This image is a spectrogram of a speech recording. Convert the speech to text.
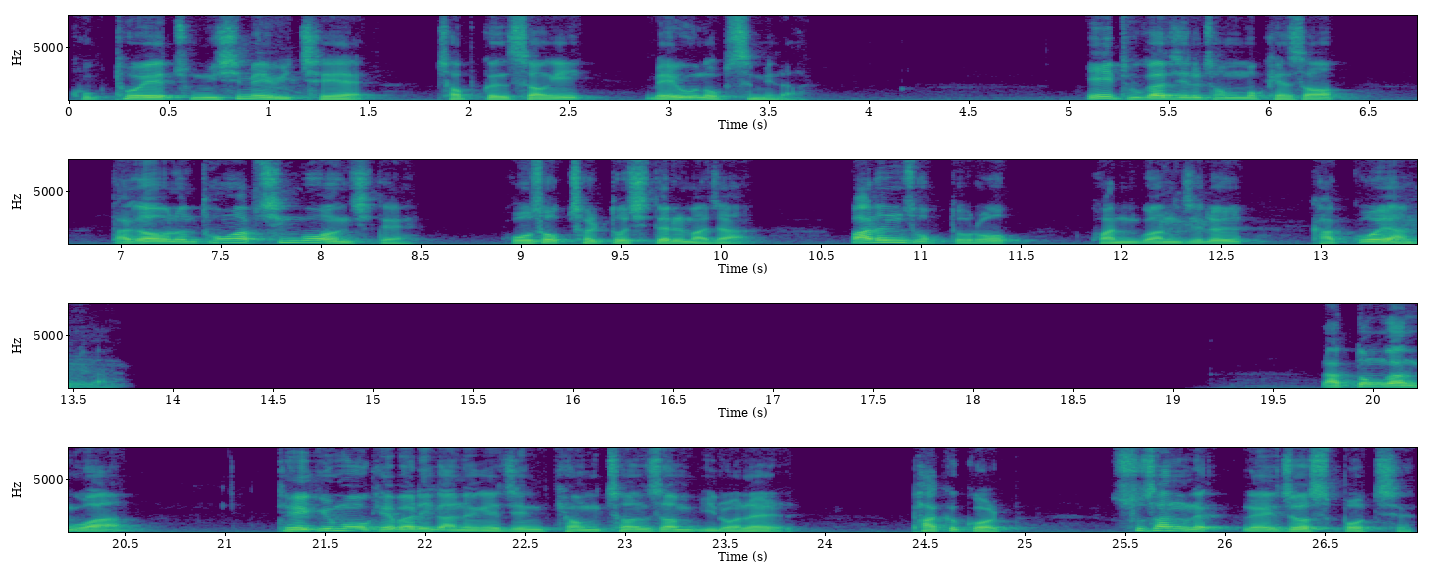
국토의 중심에 위치해 접근성이 매우 높습니다. 이 두 가지를 접목해서 다가오는 통합 신공항 시대, 고속철도 시대를 맞아 빠른 속도로 관광지를 가꾸어야 합니다. 낙동강과 대규모 개발이 가능해진 경천섬 일원을 파크 골프, 수상 레- 레저 스포츠,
